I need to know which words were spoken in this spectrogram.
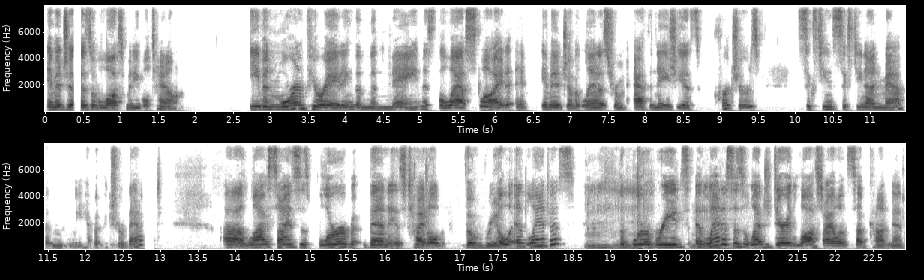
Images of a Lost Medieval Town. Even more infuriating than the name is the last slide, an image of Atlantis from Athanasius Kircher's 1669 map, and we have a picture of that. Uh, Live Science's blurb then is titled The Real Atlantis. The Mhm. blurb reads Mhm. Atlantis is a legendary lost island subcontinent,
